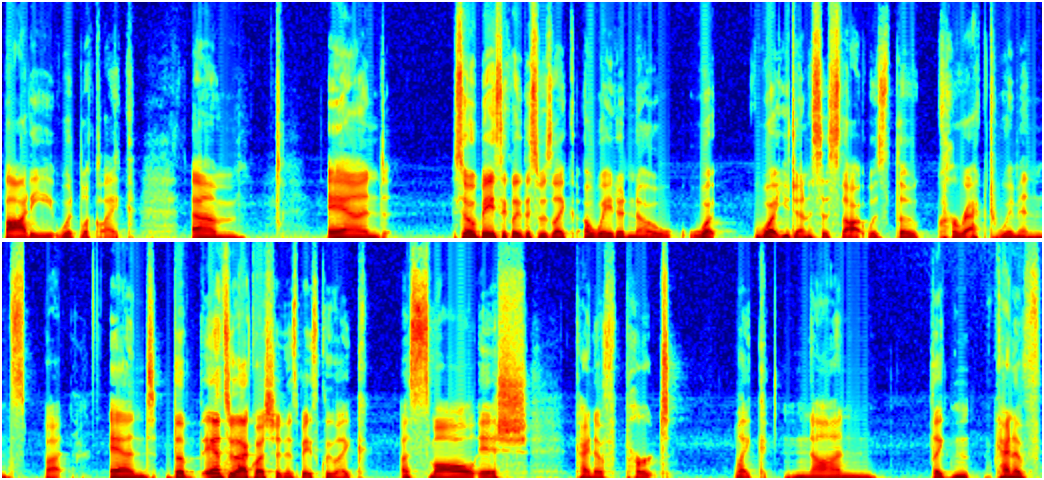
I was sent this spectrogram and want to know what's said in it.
body would look like. Um, and so basically, this was like a way to know what what eugenicists thought was the correct women's butt. And the answer to that question is basically like a small-ish kind of pert, like non, like n- kind of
